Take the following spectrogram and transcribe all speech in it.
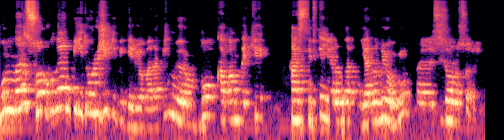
bunları sorgulayan bir ideoloji gibi geliyor bana. Bilmiyorum bu kafamdaki tasnifte yanıl yanılıyor muyum? E, size onu sorayım.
